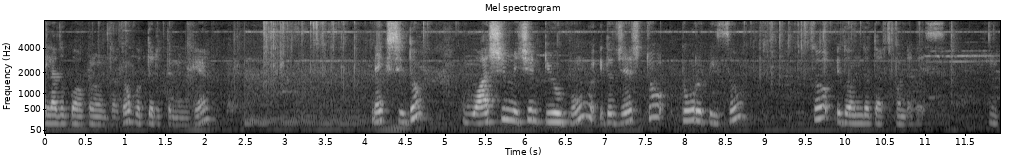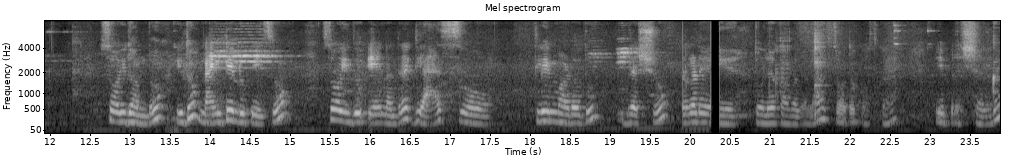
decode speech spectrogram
ಎಲ್ಲದಕ್ಕೂ ಹಾಕೊಳ್ಳುವಂಥದ್ದು ಗೊತ್ತಿರುತ್ತೆ ನಿಮಗೆ. ನೆಕ್ಸ್ಟ್ ಇದು ವಾಷಿಂಗ್ ಮಿಷಿನ್ ಟ್ಯೂಬು ಇದು ಜಸ್ಟು ಟೂ ರುಪೀಸು ಸೊ ಇದೊಂದು ತರಿಸ್ಕೊಂಡೆ ಗೈಸ್ ಸೊ ಇದೊಂದು, ಇದು ನೈಂಟೀನ್ ರುಪೀಸು ಸೊ ಇದು ಏನಂದರೆ ಗ್ಲಾಸು ಕ್ಲೀನ್ ಮಾಡೋದು ಬ್ರಷು ಹೊರಗಡೆ ತೊಳೆಯೋಕ್ಕಾಗಲ್ಲ ಸೊ ಅದಕ್ಕೋಸ್ಕರ ಈ ಬ್ರಷಲ್ಲಿ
